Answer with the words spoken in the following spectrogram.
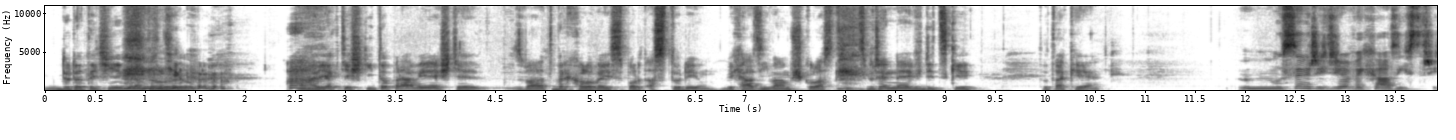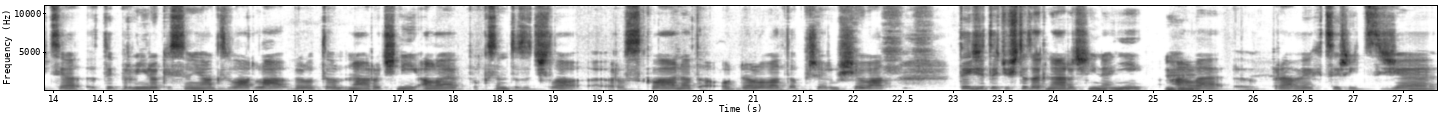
dodatečně gratuluju. A jak těžký to právě je ještě zvládat vrcholový sport a studium? Vychází vám škola stříc, protože ne vždycky to tak je. Musím říct, že vychází vstříc. Já ty první roky jsem nějak zvládla, bylo to náročný, ale pak jsem to začala rozkládat a oddalovat a přerušovat. Takže teď už to tak náročný není, Mhm. ale eh, právě chci říct, že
